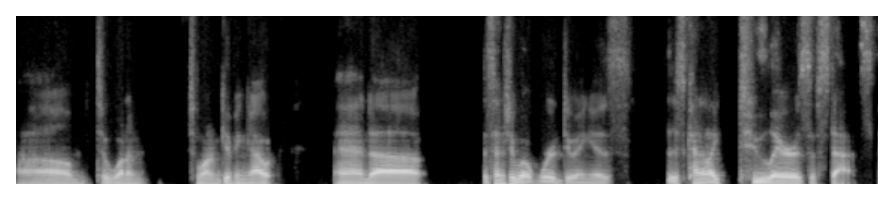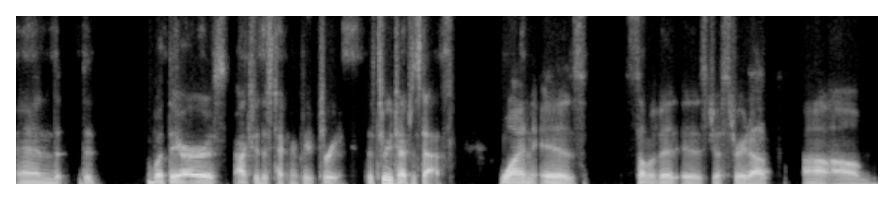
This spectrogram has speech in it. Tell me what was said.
um, to what I'm to what I'm giving out. And uh, essentially what we're doing is there's kind of like two layers of stats. And the what they are is actually there's technically three. There's three types of stats. One is some of it is just straight up um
